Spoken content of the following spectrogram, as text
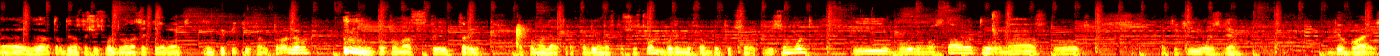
е, інвертор 96 вольт 12 кВт MPPT контролер. Тут у нас стоїть три акумулятора по 96 вольт, будемо їх робити в 48 вольт. І будемо ставити у нас тут отакий ось де девайс.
